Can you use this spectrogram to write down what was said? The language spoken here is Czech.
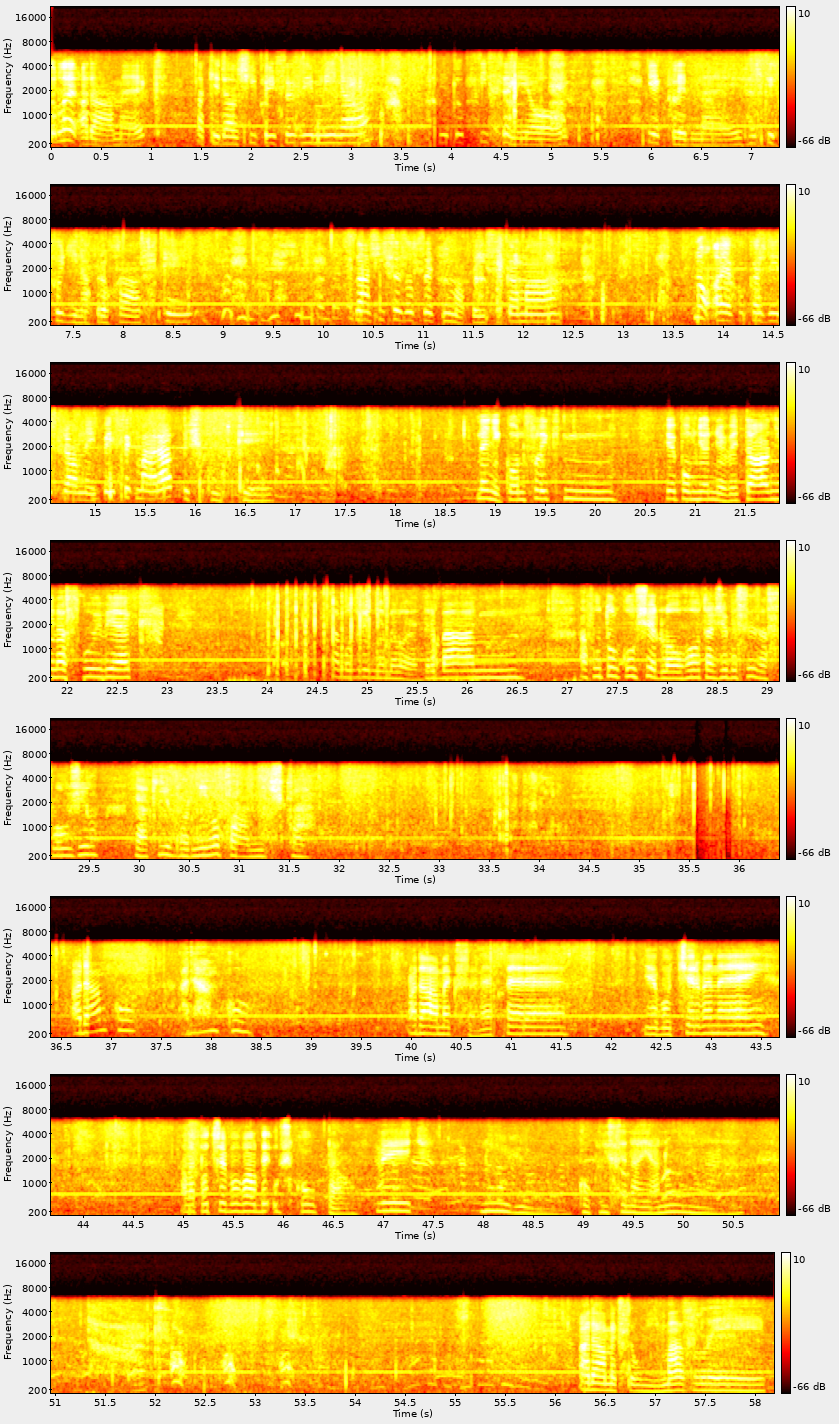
Tohle je Adámek, taky další pejsek z Jimlína. Je to psí senior, je klidný, hezky chodí na procházky, snáší se s ostatníma pejskama. No a jako každý správný pejsek má rád piškůtky. Není konfliktní, je poměrně vitální na svůj věk. Samozřejmě miluje drbání. A v útulku už je dlouho, takže by si zasloužil nějaký vhodného páníčka. Adámku, Adámku. Adámek se nepere, je odčervený, ale potřeboval by už koupel. Viď? No jo, koukni se na Janunu. Tak. Adámek se umí mazlit.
